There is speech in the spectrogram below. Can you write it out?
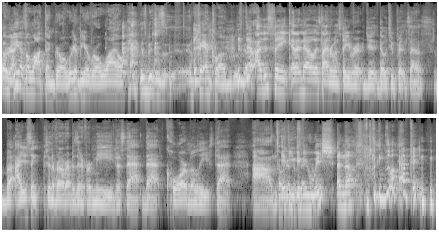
Oh, Right. he has a lot, then, girl. We're gonna be here for a while. this bitch is a fan club. No, I just think, and I know it's not everyone's favorite go to princess, but I just think Cinderella represented for me just that that core belief that um, if you if you you. wish enough things will happen,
